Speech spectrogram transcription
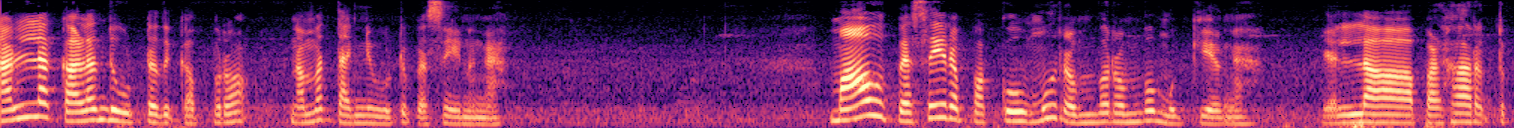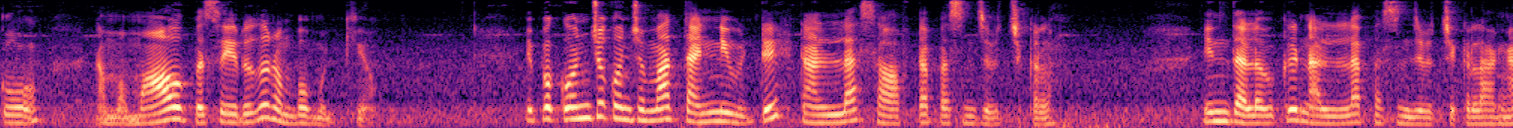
நல்லா கலந்து விட்டதுக்கப்புறம் நம்ம தண்ணி விட்டு பிசையணுங்க. மாவு பிசைகிற பக்குவமும் ரொம்ப ரொம்ப முக்கியங்க. எல்லா பலகாரத்துக்கும் நம்ம மாவு பிசைகிறது ரொம்ப முக்கியம். இப்போ கொஞ்சம் கொஞ்சமாக தண்ணி விட்டு நல்லா சாஃப்டாக பிசைஞ்சு வச்சுக்கலாம். இந்த அளவுக்கு நல்லா பிசைஞ்சு வச்சுக்கலாங்க.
